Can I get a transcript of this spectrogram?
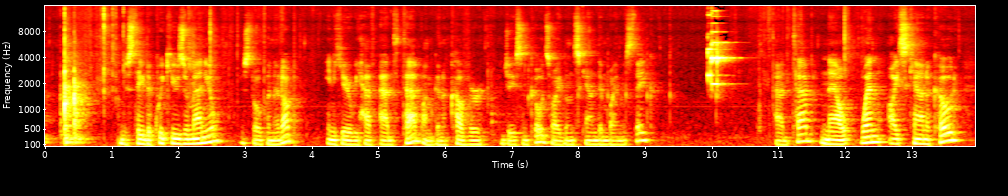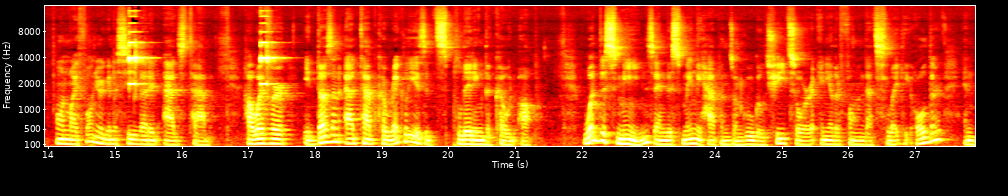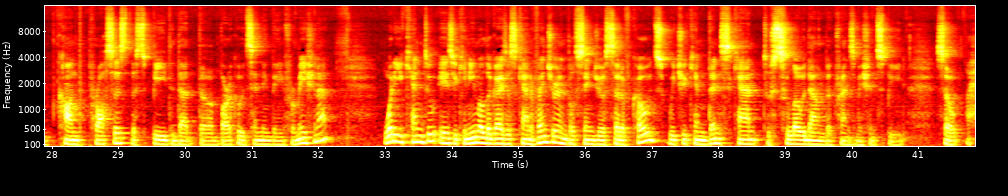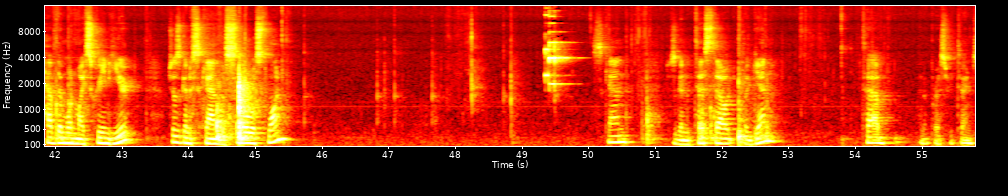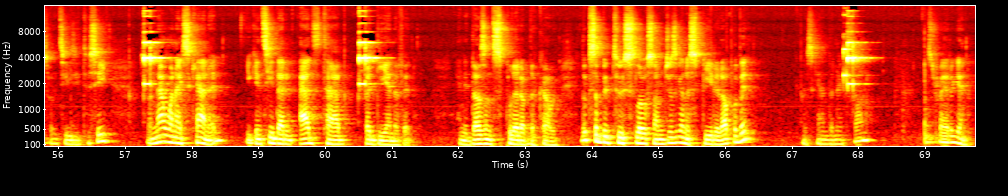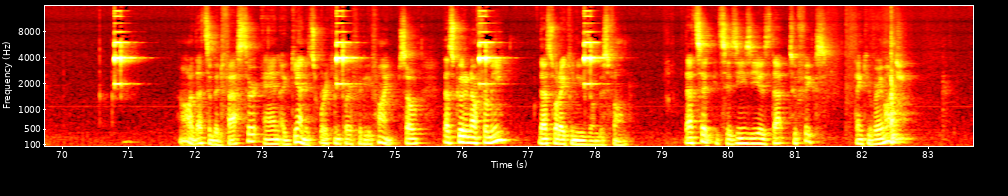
just take the quick user manual, just open it up. In here we have add tab. I'm gonna cover JSON code so I don't scan them by mistake. Add tab. Now, when I scan a code on my phone, you're gonna see that it adds tab. However, it doesn't add tab correctly as it's splitting the code up. What this means, and this mainly happens on Google Sheets or any other phone that's slightly older and can't process the speed that the barcode sending the information at, what you can do is you can email the guys at ScanAvenger and they'll send you a set of codes which you can then scan to slow down the transmission speed. So I have them on my screen here. I'm just going to scan the slowest one. Scanned. Just to test out again. Tab. Going to press return so it's easy to see. So now when I scan it, you can see that it adds tab at the end of it. And it doesn't split up the code. It looks a bit too slow, so I'm just to speed it up a bit. Scan the next one. Let's try it again. Oh, that's a bit faster. And again, it's working perfectly fine. So that's good enough for me. That's what I can use on this phone. That's it. It's as easy as that to fix. Thank you very much.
